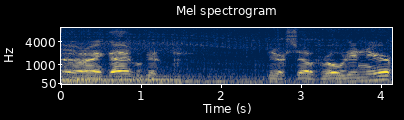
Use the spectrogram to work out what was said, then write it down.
Alright guys, we'll get, get ourselves rolled in there.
